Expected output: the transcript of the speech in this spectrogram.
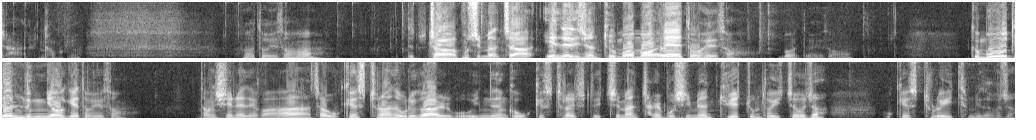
자 이렇게 가볼게요. 하나 더 해서 자 보시면 자 in addition to 뭐뭐에 더해서 뭐 더해서 그 모든 능력에 더해서 당신의 내가 자 오케스트라는 우리가 알고 있는 그 오케스트라일 수도 있지만 잘 보시면 뒤에 좀 더 있죠 그죠? 오케스트레이트입니다 그죠?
